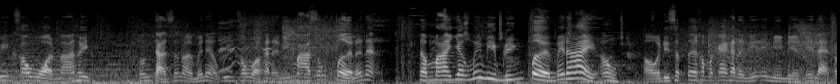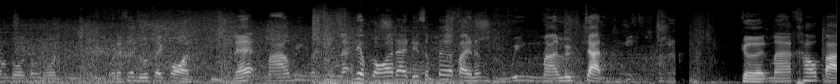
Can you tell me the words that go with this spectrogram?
วิ่งเข้าวอร์ดมาเฮ้ย ต้องจัดซะหน่อยไหมเนี่ยวิ่งเข้าวอร์ดขนาดนี้มาต้องเปิดแล้วเนี่ยแต่มายังไม่มีบลิงเปิดไม่ได้ เอ้า เอาดิสเตอร์เข้ามาใกล้ขนาดนี้ไอ้นี่เนี่ยนี่แหละต้องโดนต้องโดนโอเดอร์เคิลรูทไปก่อน และมาวิ่งมาทิ่มและเรียบร้อยได้ดิสเตอร์ไปนะอื้อหือวิ่งมาลึกจัด เกิดมาเข้าป่า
